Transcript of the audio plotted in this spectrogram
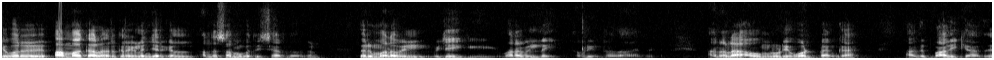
இவர் பாமகவில் இருக்கிற இளைஞர்கள் அந்த சமூகத்தை சேர்ந்தவர்கள் பெருமளவில் விஜய்க்கு வரவில்லை அப்படின்றதான் இது. அதனால் அவங்களுடைய ஓட் பேங்கை அது பாதிக்காது.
